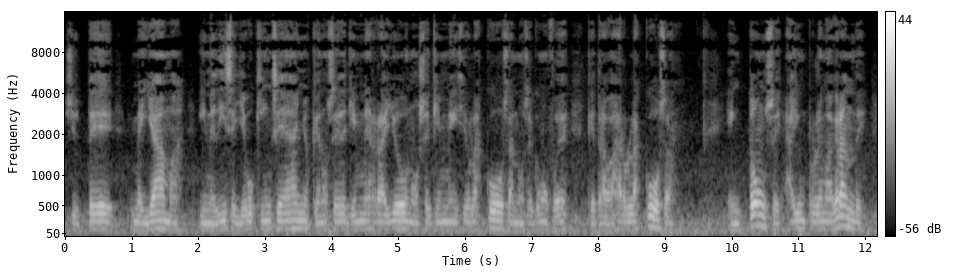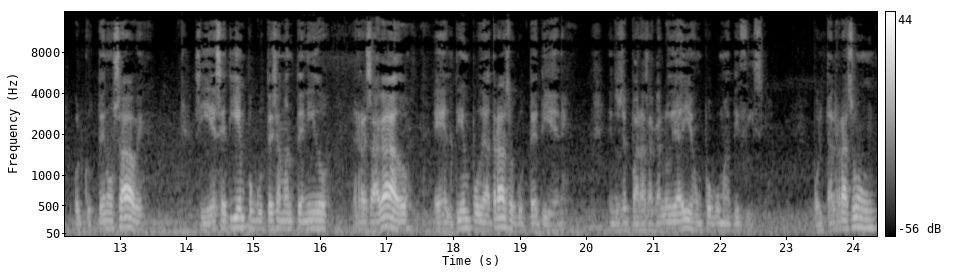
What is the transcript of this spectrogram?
si usted me llama y me dice, llevo 15 años que no sé de quién me rayó, no sé quién me hizo las cosas, no sé cómo fue que trabajaron las cosas, entonces hay un problema grande porque usted no sabe si ese tiempo que usted se ha mantenido rezagado es el tiempo de atraso que usted tiene. Entonces para sacarlo de ahí es un poco más difícil. Por tal razón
